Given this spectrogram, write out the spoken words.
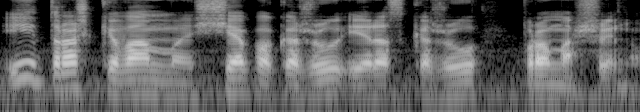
і трошки вам ще покажу і розкажу про машину.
